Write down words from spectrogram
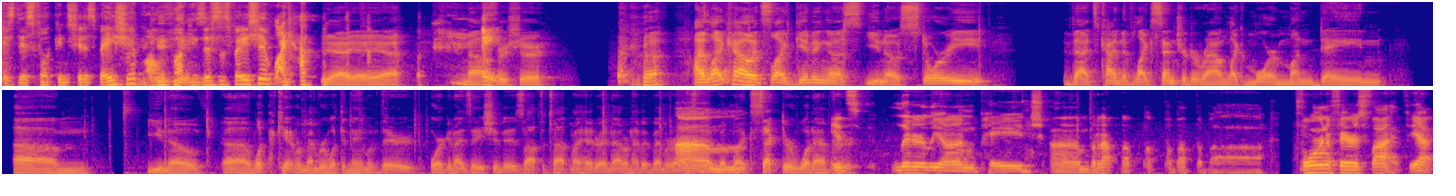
is this fucking shit a spaceship? Oh fuck, is this a spaceship? Like, Yeah, yeah, yeah. No, Hey. for sure. I like how it's like giving us, you know, story that's kind of like centered around like more mundane um you know, uh what I can't remember what the name of their organization is off the top of my head right now. I don't have it memorized, yet, Um, but like sector whatever. it's literally on page um. Foreign Affairs Five. Yeah,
